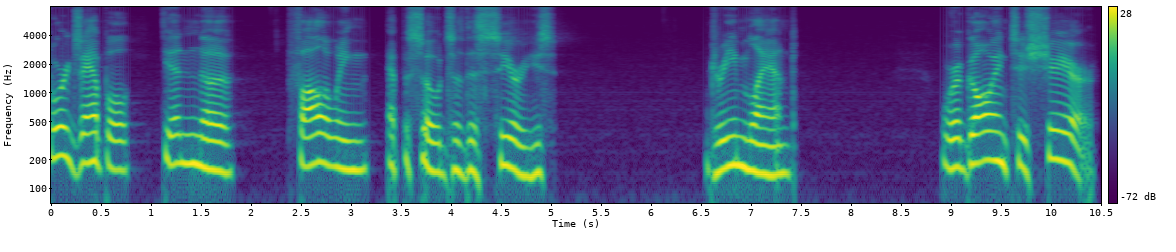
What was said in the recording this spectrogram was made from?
For example, in the following episodes of this series, Dreamland, we're going to share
